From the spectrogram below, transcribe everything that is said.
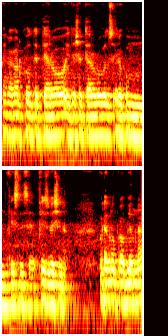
ব্যাংক অ্যাকাউন্ট খুলতে তেরো, এই দেশের তেরো রুবেলস এরকম ফিস নিছে। ফিস বেশি না। ওটা কোনো প্রবলেম না।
